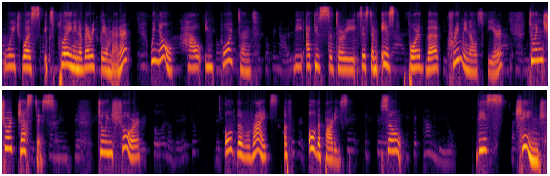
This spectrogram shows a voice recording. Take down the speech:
which was explained in a very clear manner, we know how important the accusatory system is for the criminal sphere to ensure justice, to ensure all the rights of all the parties. So this change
